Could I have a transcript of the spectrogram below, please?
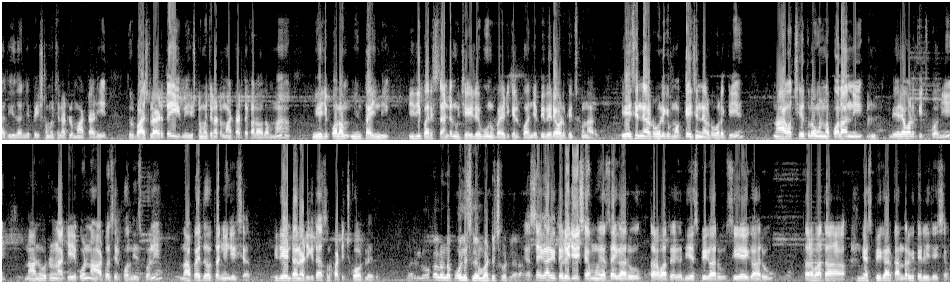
అది ఇది అని చెప్పి ఇష్టం వచ్చినట్లు మాట్లాడి దుర్భాషలాడితే ఈ మీ ఇష్టం వచ్చినట్టు మాట్లాడితే కలవదమ్మా. మీది పొలం ఇంత అయింది ఇది పరిస్థితి అంటే నువ్వు చేయలేవు నువ్వు బయటికి వెళ్ళిపో అని చెప్పి వేరే వాళ్ళకి ఇచ్చుకున్నారు. వేసిన నెల రోజులకి మొక్కేసిన నెల రోజులకి నా చేతిలో ఉన్న పొలాన్ని వేరే వాళ్ళకి ఇచ్చుకొని నా నోట్లు నాకు వేయకుండా నా ఆటో సెల్ ఫోన్ తీసుకొని నాపై దౌర్జన్యం చేశారు. ఇదేంటని అడిగితే అసలు పట్టించుకోవట్లేదు. మరి లోకల్ ఉన్న పోలీసులు ఏం పట్టించుకోవట్లేరా? ఎస్ఐ గారికి తెలియజేశాము. ఎస్ఐ గారు తర్వాత డిఎస్పీ గారు సిఐ గారు తర్వాత ఎస్పీ గారికి అందరికీ తెలియజేశాం.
